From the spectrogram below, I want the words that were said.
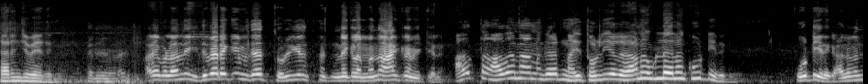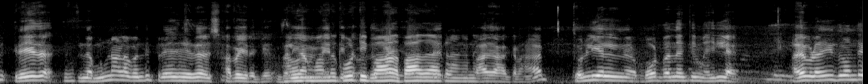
சரிஞ்சு போயிருக்கு. அதே போல வந்து இதுவரைக்கும் இதை தொழில் திணைக்களம் வந்து ஆக்கிரமிக்கல. அதுதான் அதை நான் கேட்டேன். இது தொல்லியல் ஆனா உள்ள எல்லாம் கூட்டி இருக்கு. கூட்டி இருக்கு. அது வந்து பிரேத இந்த முன்னால வந்து பிரேத சபை இருக்கு. கூட்டி பா பாதுகாக்கிறாங்கன்னு. பாதுகாக்கிறாங்க. தொல்லியல் போர்டு வந்து இல்லை. அதே போல இது வந்து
